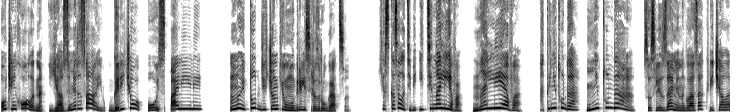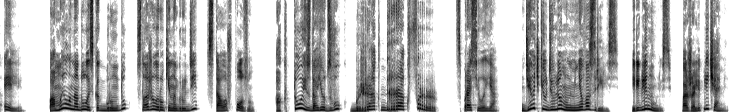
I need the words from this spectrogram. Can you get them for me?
очень холодно, я замерзаю, горячо, ой, спалили». Ну и тут девчонки умудрились разругаться. «Я сказала тебе идти налево, налево, а ты не туда, не туда!» Со слезами на глазах кричала Элли. Помыла, надулась как бурундук, сложила руки на груди, встала в позу. «А кто издает звук брак-драк-фррр?» — спросила я. Девочки удивленно на меня возрились, переглянулись, пожали плечами.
